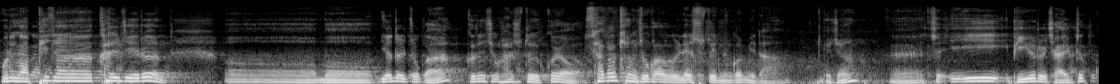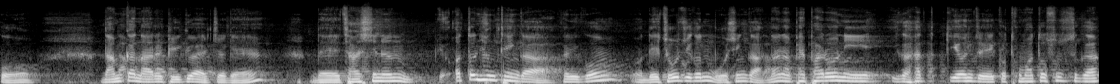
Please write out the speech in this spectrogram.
우리가 피자 칼질은 어뭐 여덟 조각 그런 식으로 할 수도 있고요. 사각형 조각을 낼 수도 있는 겁니다. 그죠? 예, 저이 비유를 잘 듣고 남과 나를 비교할 적에 내 자신은 어떤 형태인가 그리고 내 조직은 무엇인가. 나는 페퍼로니 이거 끼얹어 있고 토마토 소스가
